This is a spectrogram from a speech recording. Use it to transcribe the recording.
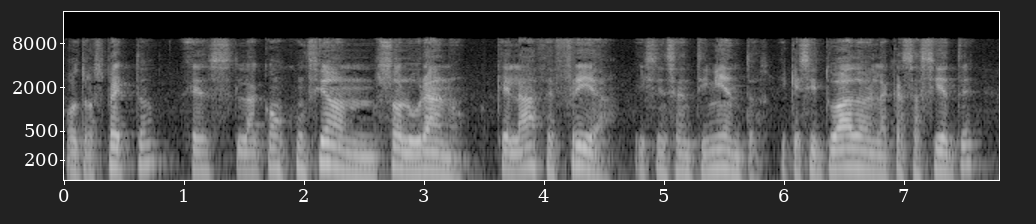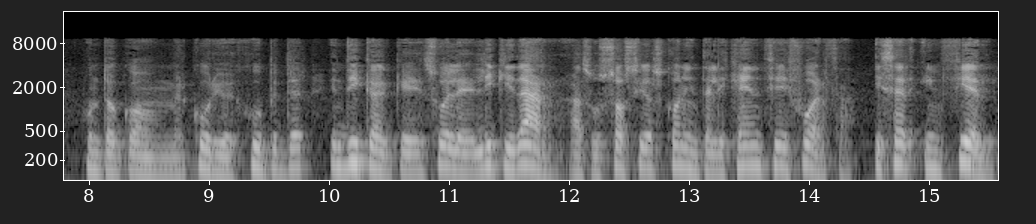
Otro aspecto es la conjunción Sol-Urano, que la hace fría y sin sentimientos, y que situado en la casa 7 junto con Mercurio y Júpiter, indica que suele liquidar a sus socios con inteligencia y fuerza, y ser infiel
